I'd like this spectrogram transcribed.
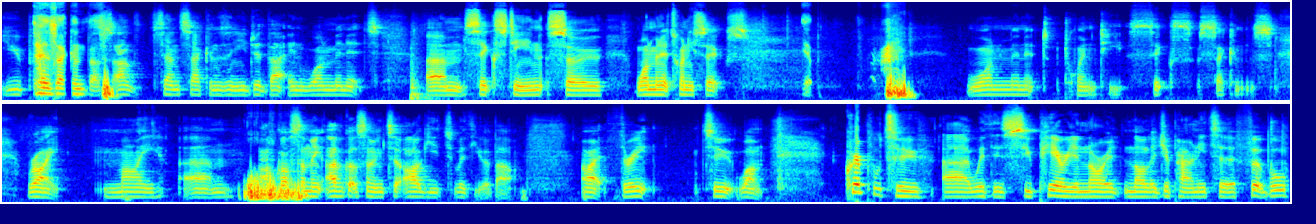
You put Ten seconds. 10 seconds, and you did that in 1 minute um, 16, so 1 minute 26. Yep. 1 minute 26 seconds. Right, my. Um, I've got something I've got something to argue with you about. Alright, three, two, one. Cripple 2, uh, with his superior nor- knowledge apparently to football,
